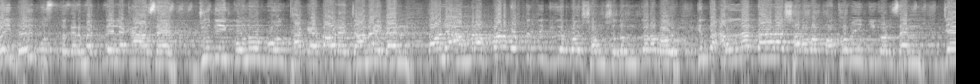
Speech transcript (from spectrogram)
ওই বই পুস্তকের মধ্যে লেখা আছে যদি কোনো ভুল থাকে, তাহলে জানাইবেন। তাহলে আমরা পরবর্তীতে কি করব? সংশোধন করব। কিন্তু আল্লাহ তাআলা সর্বপ্রথমেই কি করছেন? যে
